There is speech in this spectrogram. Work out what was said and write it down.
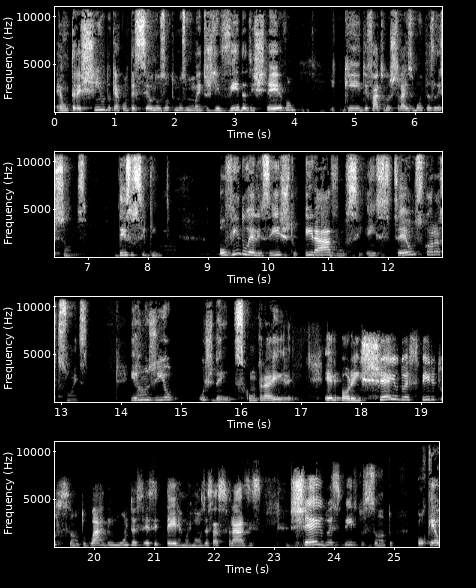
É um trechinho do que aconteceu nos últimos momentos de vida de Estevão e que, de fato, nos traz muitas lições. Diz o seguinte: Ouvindo eles isto, iravam-se em seus corações e rangiam os dentes contra ele. Ele, porém, cheio do Espírito Santo, guardem muito esse termo, irmãos, essas frases, cheio do Espírito Santo, porque o,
